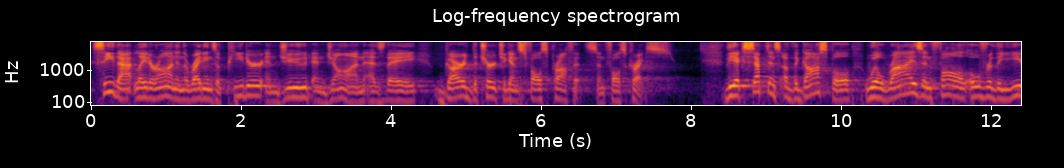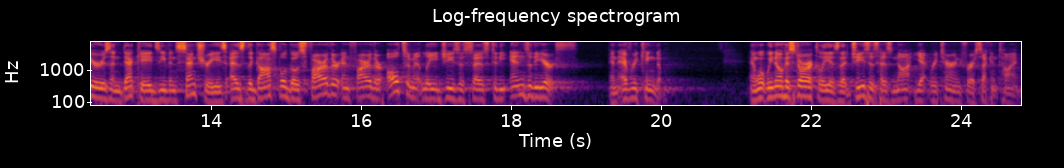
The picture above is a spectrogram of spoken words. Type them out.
see that later on in the writings of Peter and Jude and John as they guard the church against false prophets and false Christs. The acceptance of the gospel will rise and fall over the years and decades, even centuries, as the gospel goes farther and farther, ultimately, Jesus says, to the ends of the earth and every kingdom. And what we know historically is that Jesus has not yet returned for a second time.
